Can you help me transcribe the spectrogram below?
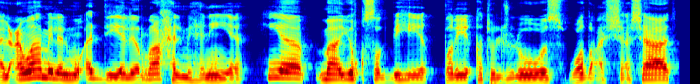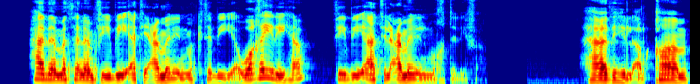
العوامل المؤدية للراحة المهنية هي ما يقصد به طريقة الجلوس، وضع الشاشات، هذا مثلا في بيئة عمل مكتبية وغيرها في بيئات العمل المختلفة. هذه الأرقام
